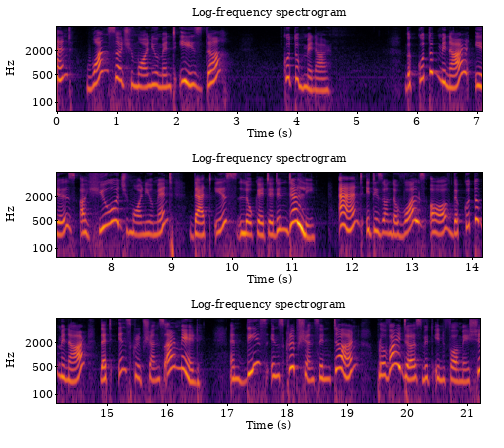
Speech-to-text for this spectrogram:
And one such monument is the Qutub Minar. The Qutub Minar is a huge monument that is located in Delhi and it is on the walls of the Qutub Minar that inscriptions are made. And these inscriptions in turn provide us with information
